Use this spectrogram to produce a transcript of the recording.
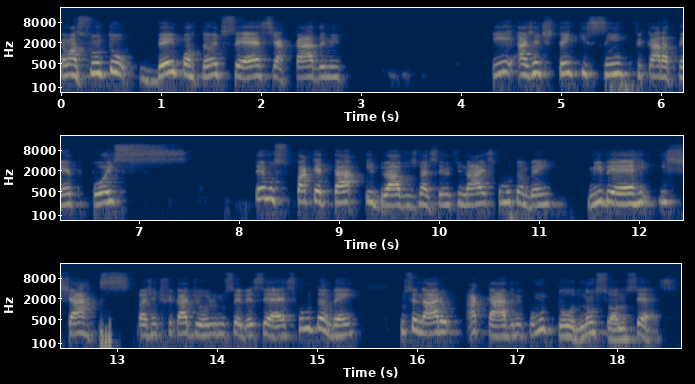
É um assunto bem importante, CS Academy, e a gente tem que sim ficar atento, pois temos Paquetá e Bravos nas semifinais, como também MIBR e Sharks, para a gente ficar de olho no CBCS, como também no cenário Academy como um todo, não só no CS.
